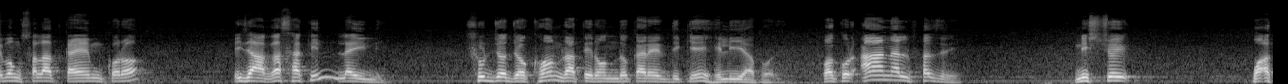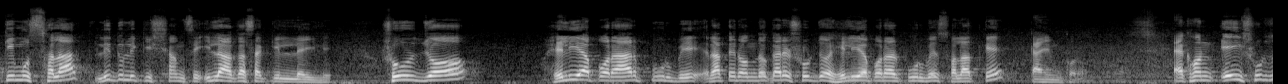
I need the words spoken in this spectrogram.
এবং সালাত কায়েম করো, ইজা গাসাকিল লাইলি। সূর্য যখন রাতের অন্ধকারের দিকে হেলিয়া পড়ে, ওয়া কুরআন আল ফজরে। নিশ্চয়ই ওয়াকিমুস সালাত লিদুলিকি শামসে ইলা গাসাকিল্লাইলে সূর্য হেলিয়া পড়ার পূর্বে, রাতের অন্ধকারে সূর্য হেলিয়া পড়ার পূর্বে সলাৎকে কায়েম করো। এখন এই সূর্য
